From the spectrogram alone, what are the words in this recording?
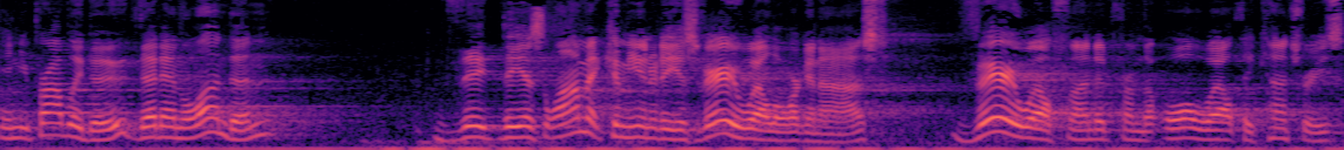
and you probably do, that in London, the, the Islamic community is very well organized, very well funded from the oil wealthy countries,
